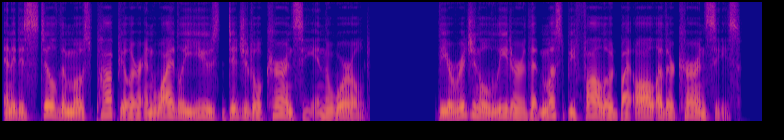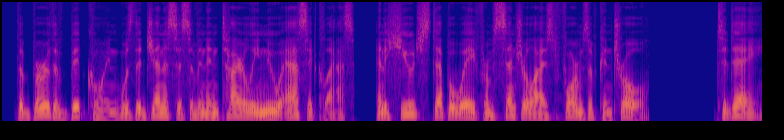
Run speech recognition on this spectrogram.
and it is still the most popular and widely used digital currency in the world. The original leader that must be followed by all other currencies. The birth of Bitcoin was the genesis of an entirely new asset class, and a huge step away from centralized forms of control. Today,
